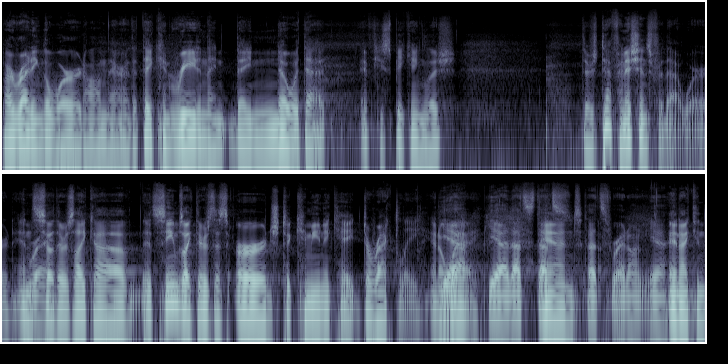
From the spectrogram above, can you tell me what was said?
by writing the word on there that they can read and they they know what that if you speak English. There's definitions for that word. And so there's like a it seems like there's this urge to communicate directly in a yeah, way. yeah, that's that's And- that's right on. Yeah, And I can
